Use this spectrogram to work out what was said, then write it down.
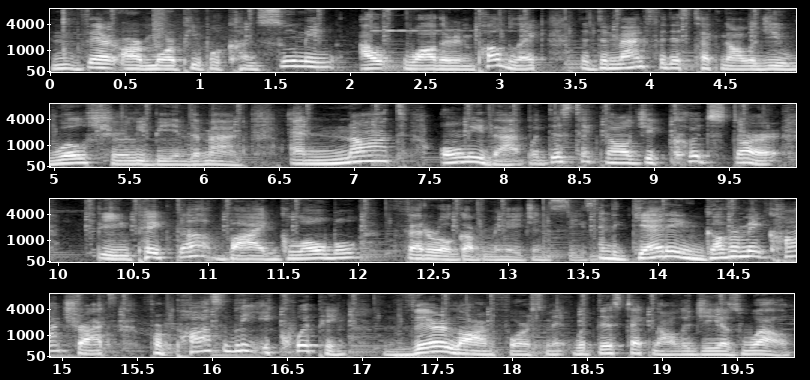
there are more people consuming out while they're in public, the demand for this technology will surely be in demand. And not only that, but this technology could start being picked up by global federal government agencies and getting government contracts for possibly equipping their law enforcement with this technology as well,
